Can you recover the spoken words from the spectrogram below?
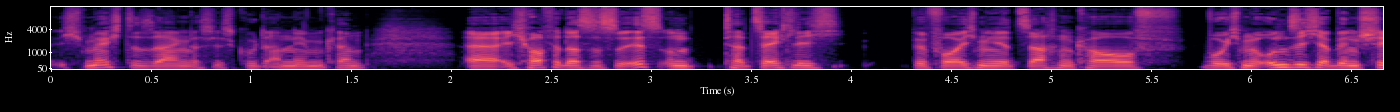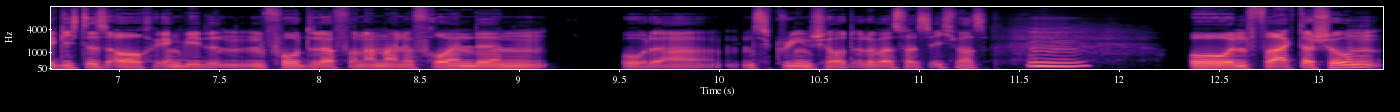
Ich möchte sagen, dass ich es gut annehmen kann. Äh, ich hoffe, dass es so ist und tatsächlich, bevor ich mir jetzt Sachen kaufe, wo ich mir unsicher bin, schicke ich das auch irgendwie ein Foto davon an meine Freundin oder ein Screenshot oder was weiß ich was Mhm. und frage da schon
